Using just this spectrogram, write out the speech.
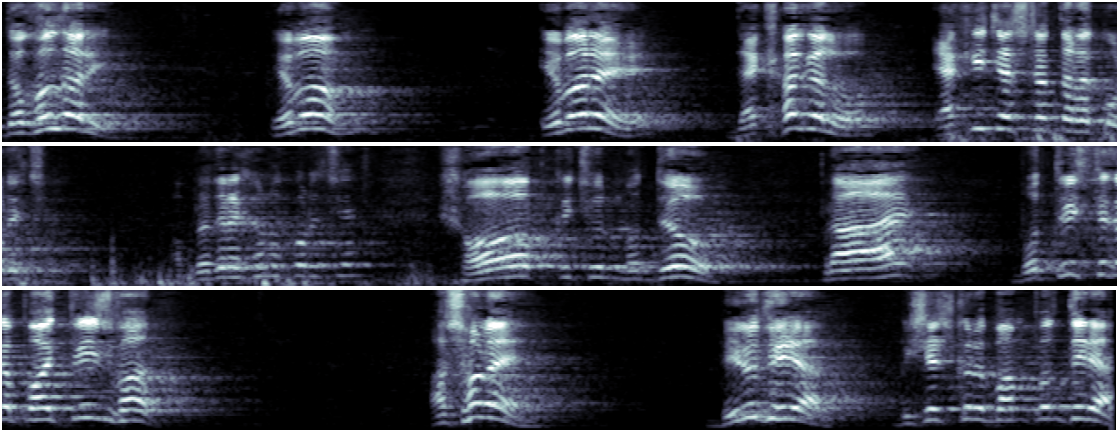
দখলদারি। এবং এবারে দেখা গেল, একই চেষ্টা তারা করেছিল আপনাদের এখানেও করেছে? সব কিছুর মধ্যেও প্রায় বত্রিশ থেকে পঁয়ত্রিশ ভাগ আসনে বিরোধীরা, বিশেষ করে বামপন্থীরা,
